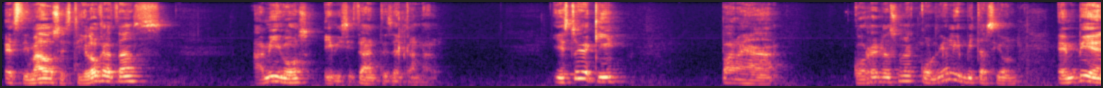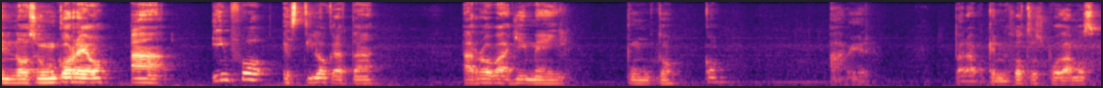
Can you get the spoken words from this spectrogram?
Estimados estilócratas, amigos y visitantes del canal. Y estoy aquí para correrles una cordial invitación. Envíennos un correo a infoestilocrata.gmail.com A ver, para que nosotros podamos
